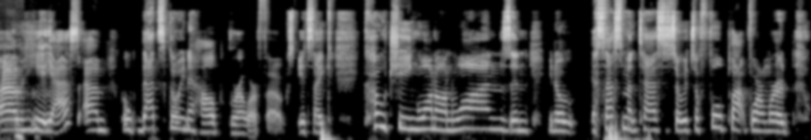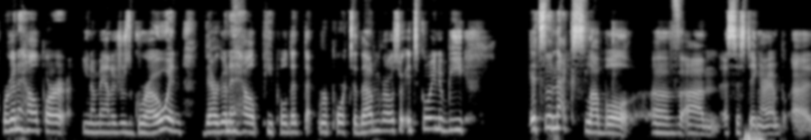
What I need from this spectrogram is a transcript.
um, yes um, but that's going to help grow our folks. It's like coaching one on ones and, you know, assessment tests. So it's a full platform where we're going to help our, you know, managers grow and they're going to help people that, that report to them grow. So it's going to be, it's the next level of um, assisting our uh,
